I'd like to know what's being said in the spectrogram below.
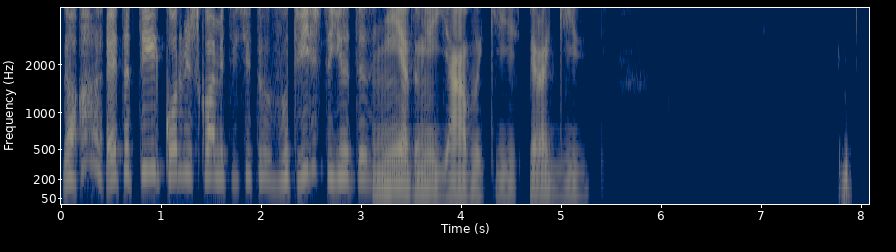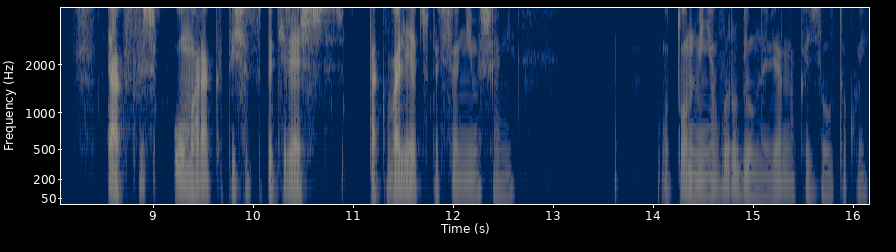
Да, это ты кормишь квами ты всю эту- Вот видишь, ты ее... это- Нет, у меня яблоки есть, пироги. Так, слышь, Умарак, ты сейчас потеряешь... Так, вали отсюда, все, не мешай мне. Вот он меня вырубил, наверное, козел такой.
